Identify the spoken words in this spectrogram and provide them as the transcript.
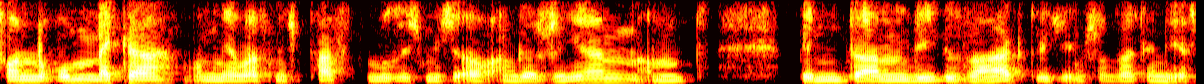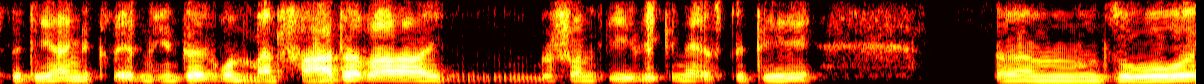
schon rummecker und mir was nicht passt, muss ich mich auch engagieren und bin dann, wie gesagt, wie ich eben schon sagte, in die SPD eingetreten. Hintergrund, mein Vater war schon ewig in der SPD. Ähm, so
